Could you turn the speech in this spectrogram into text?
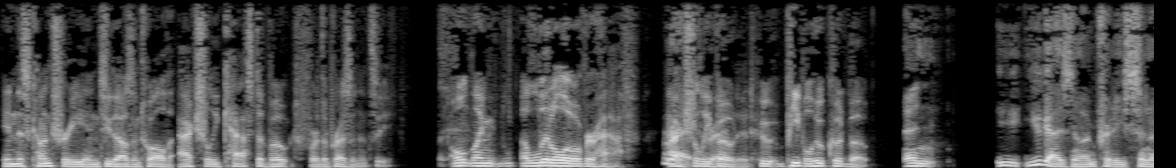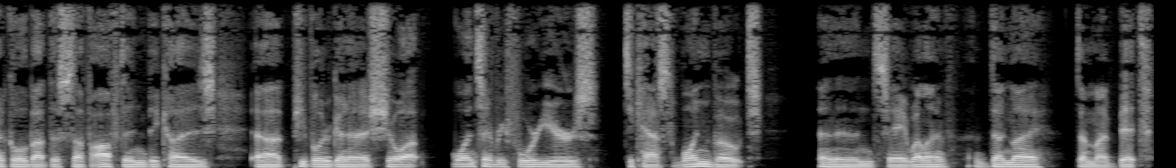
in this country in 2012 actually cast a vote for the presidency. Only a little over half Right, actually right. voted, who, people who could vote. And you, you guys know I'm pretty cynical about this stuff often because, uh, people are going to show up once every four years to cast one vote and then say, well, I've, I've done my, done my bit.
